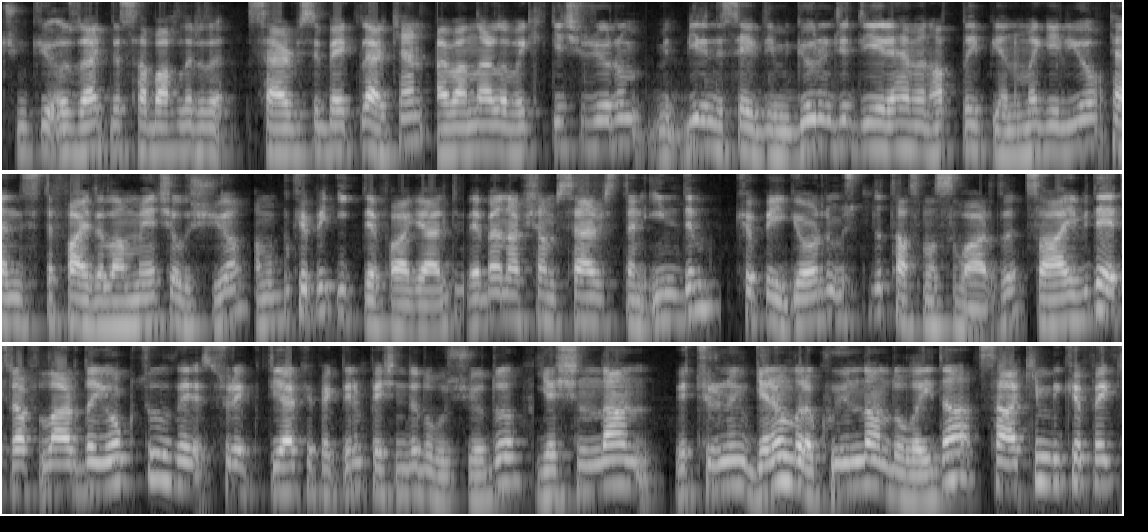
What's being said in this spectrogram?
Çünkü özellikle sabahları servisi beklerken hayvanlarla vakit geçiriyorum. Birini sevdiğimi görünce diğeri hemen atlayıp yanıma geliyor. Kendisi de faydalanmaya çalışıyor. Ama bu köpek ilk defa geldi ve ben akşam servisten indim. Köpeği gördüm. Üstünde tasması vardı. Sahibi de etraflarda yoktu ve sürekli diğer köpeklerin peşinde dolaşıyordu. Yaşından ve türünün genel olarak huyundan dolayı da sakin bir köpek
